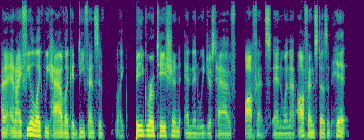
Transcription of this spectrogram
and I feel like we have like a defensive like big rotation and then we just have offense and when that offense doesn't hit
